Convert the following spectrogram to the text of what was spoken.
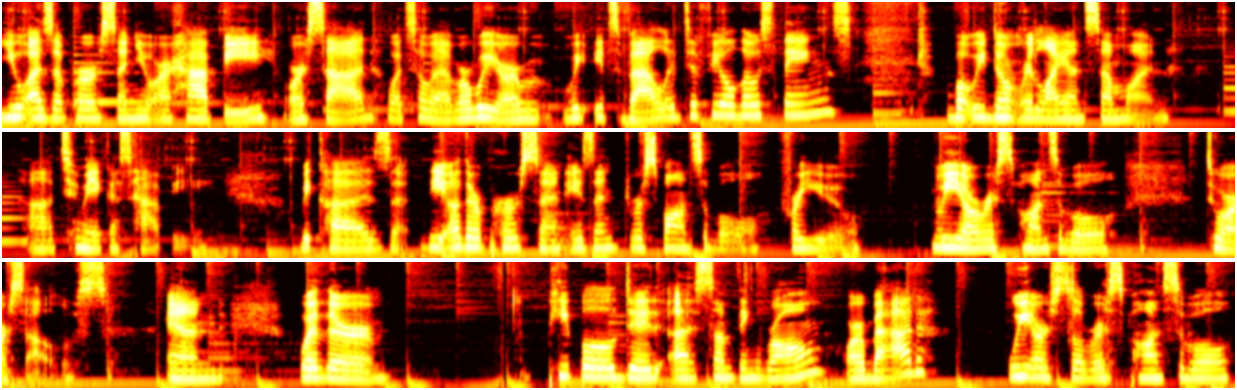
you as a person you are happy or sad whatsoever? We are we, it's valid to feel those things but we don't rely on someone uh, to make us happy because the other person isn't responsible for you we are responsible to ourselves and whether people did uh, something wrong or bad, we are still responsible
